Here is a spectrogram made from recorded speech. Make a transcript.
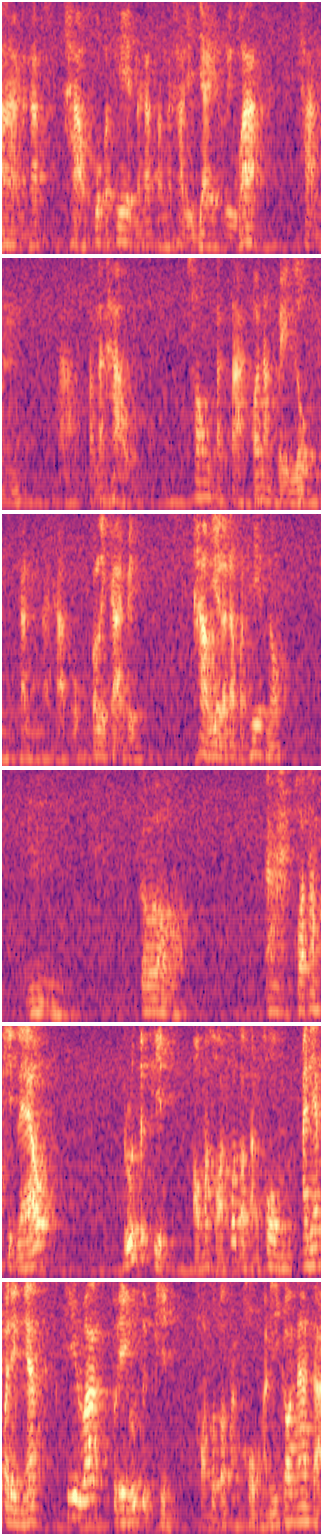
มากนะครับ ข่าวทั่วประเทศนะครับสำนักข่าวใหญ่ๆหรือว่าทางสำนักข่าว ช่องต่างๆ ก็นำไปลงกันนะครับผมก็เลยกลายเป็นข่าวใหญ่ระดับประเทศเนาะอืม ก็อะพอทำผิดแล้ว รู้สึกผิดออกมาขอโทษต่อสังคม อันเนี้ยประเด็นเนี้ย ที่ว่าตัวเองรู้สึกผิด ขอโทษต่อสังคม อันนี้ก็น่าจะ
